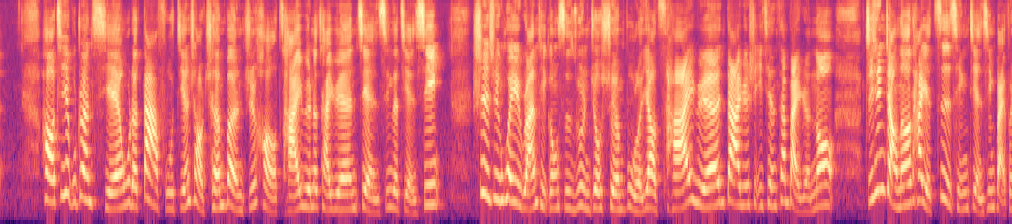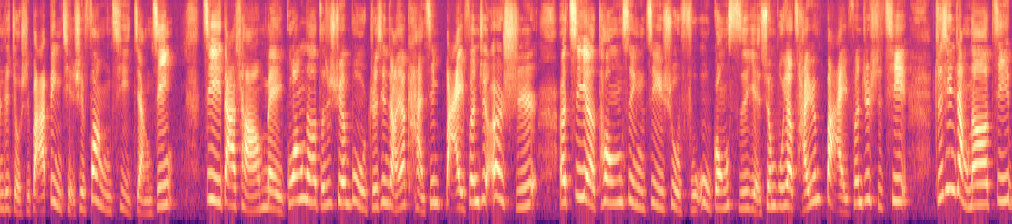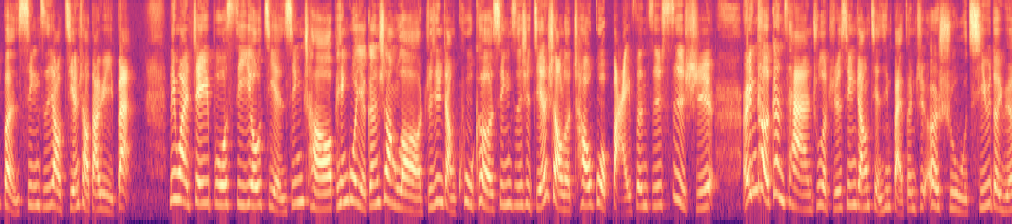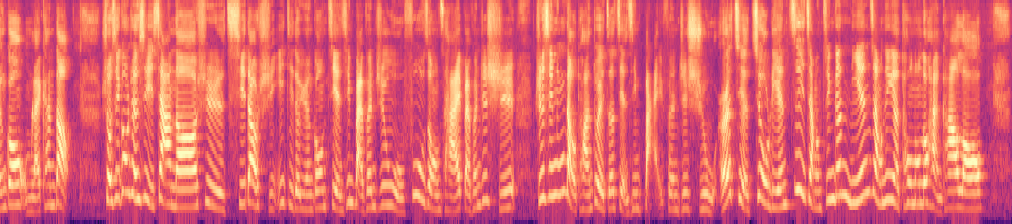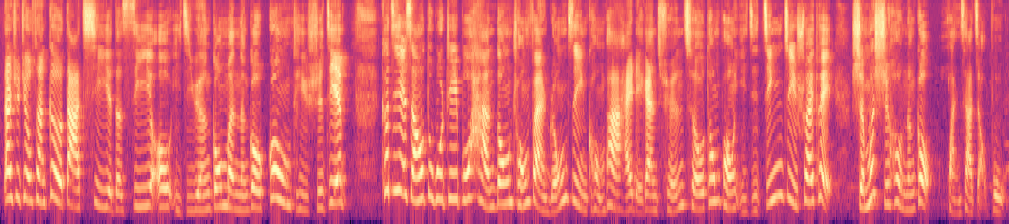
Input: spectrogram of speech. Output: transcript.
好，企业不赚钱，为了大幅减少成本，只好裁员的裁员，减薪的减薪。视讯会议软体公司 Zoom 就宣布了要裁员，大约是一千三百人哦。执行长呢，他也自行减薪百分之九十八，并且是放弃奖金。记忆大厂美光呢，则是宣布执行长要砍薪百分之二十，而企业通信技术服务公司也宣布要裁员百分之十七，执行长呢，基本薪资要减少大约一半。另外，这一波 CEO 减薪潮，苹果也跟上了。执行长库克薪资是减少了超过百分之四十，而英特尔更惨，除了执行长减薪百分之二十五，其余的员工，我们来看到，首席工程师以下呢是七到十一级的员工减薪百分之五，副总裁百分之十，执行领导团队则减薪百分之十五，而且就连季奖金跟年奖金也通通都喊卡喽。但是，就算各大企业的 CEO 以及员工们能够共体时间，科技业想要度过这一波寒冬，重返荣景，恐怕还得看全球通膨以及经济衰退什么时候能够缓下脚步。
